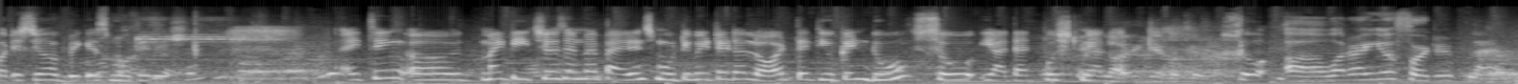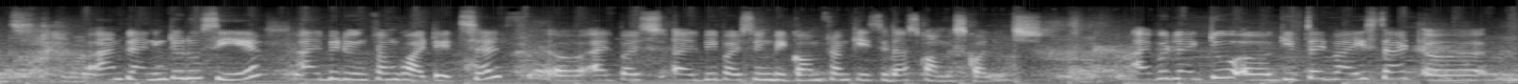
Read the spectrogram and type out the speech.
What is your biggest motivation? I think uh, my teachers and my parents motivated a lot that you can do. So yeah, that pushed me a lot. So, uh, what are your further plans? I'm planning to do CA. I'll be doing from Guwahati itself. Uh, I'll, I'll be pursuing BCom from KC Das Commerce College. I would like to uh, give the advice that uh,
